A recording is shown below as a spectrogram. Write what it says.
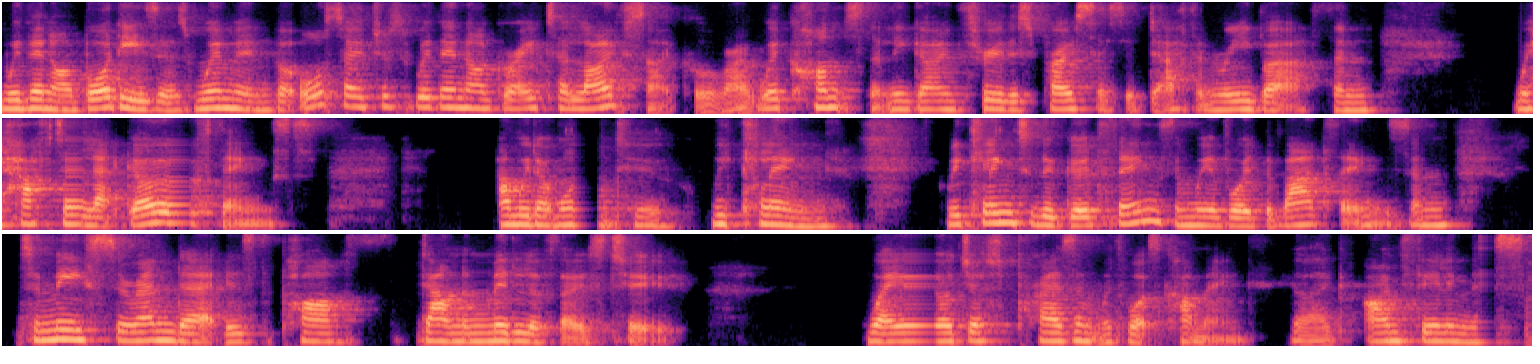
within our bodies as women, but also just within our greater life cycle, right? We're constantly going through this process of death and rebirth, and we have to let go of things. And we don't want to. We cling. We cling to the good things and we avoid the bad things. And to me, surrender is the path down the middle of those two, where you're just present with what's coming. You're like, I'm feeling this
